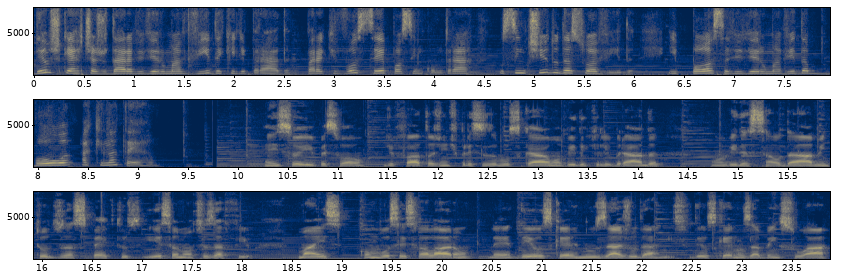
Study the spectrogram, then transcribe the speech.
Deus quer te ajudar a viver uma vida equilibrada para que você possa encontrar o sentido da sua vida e possa viver uma vida boa aqui na Terra. É isso aí, pessoal. De fato, a gente precisa buscar uma vida equilibrada, uma vida saudável em todos os aspectos e esse é o nosso desafio. Mas, como vocês falaram, né, Deus quer nos ajudar nisso. Deus quer nos abençoar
